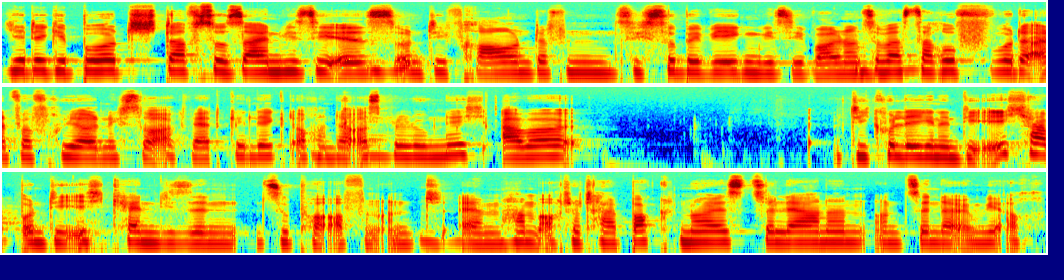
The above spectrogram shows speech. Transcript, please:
jede Geburt darf so sein, wie sie ist Mhm. und die Frauen dürfen sich so bewegen, wie sie wollen und sowas. Darauf wurde einfach früher nicht so arg Wert gelegt, auch in der Okay. Ausbildung nicht. Aber die Kolleginnen, die ich habe und die ich kenne, die sind super offen und Mhm. ähm, haben auch total Bock, Neues zu lernen und sind da irgendwie auch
